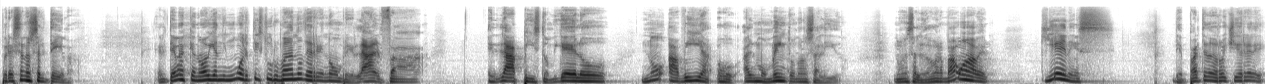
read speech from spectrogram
Pero ese no es el tema. El tema es que no había ningún artista urbano de renombre. El Alfa, el Lápiz, Don Miguelo. No había, o al momento no han salido. No han salido. Ahora vamos a ver quiénes, de parte de Rochi RD,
